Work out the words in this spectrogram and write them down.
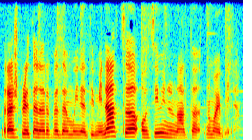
Dragi prieteni, ne revedem mâine dimineață, o zi minunată, numai bine!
